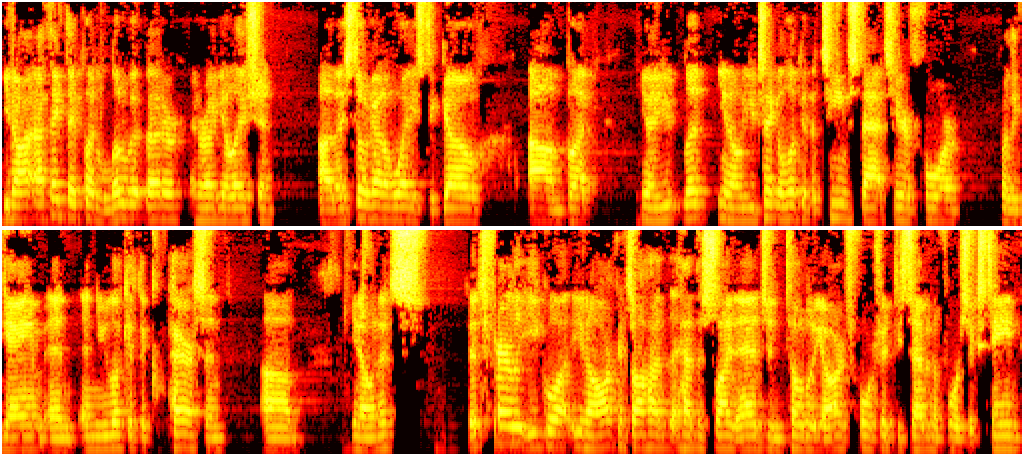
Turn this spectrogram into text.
you know, I, I think they played a little bit better in regulation. Uh, they still got a ways to go, um, but you know, you let you know you take a look at the team stats here for for the game, and and you look at the comparison. Um, you know, and it's it's fairly equal. You know, Arkansas had had the slight edge in total yards, 457 to 416.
